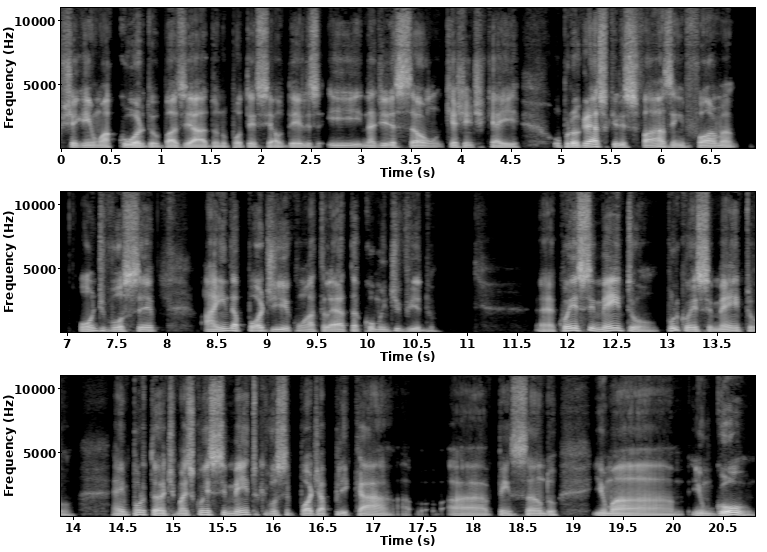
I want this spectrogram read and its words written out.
chega em um acordo baseado no potencial deles e na direção que a gente quer ir. O progresso que eles fazem informa onde você ainda pode ir com o atleta como indivíduo. Eh, conhecimento por conhecimento é importante, mas conhecimento que você pode aplicar, ah, pensando em uma em um goal,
